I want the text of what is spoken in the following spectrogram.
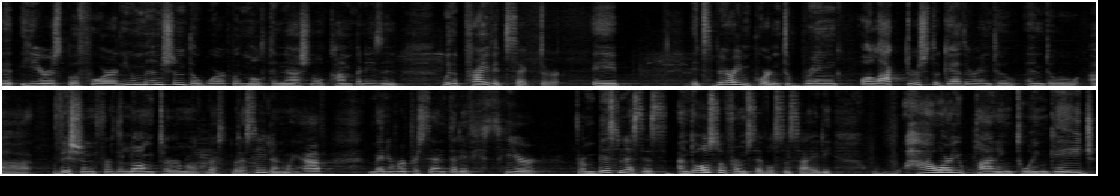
uh, years before. And you mentioned the work with multinational companies and with the private sector. Uh, it's very important to bring all actors together into, into uh, vision for the long term of Brazil. And we have many representatives here from businesses and also from civil society. How are you planning to engage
